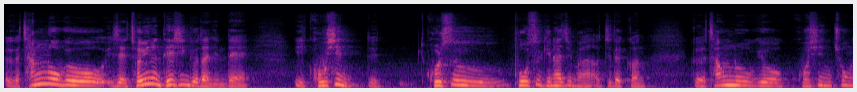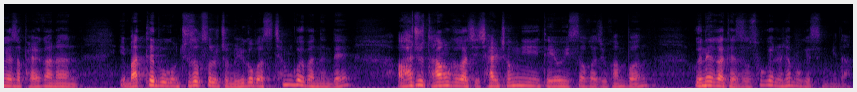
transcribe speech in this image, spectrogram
그러니까 장로교 이제 저희는 대신교단인데 이 고신 골수 보수긴 하지만 어찌됐건 그 장로교 고신총에서 발간한 이 마태복음 주석서를 좀 읽어봐서 참고해봤는데 아주 다음과 같이 잘 정리되어 있어가지고 한번 은혜가 돼서 소개를 해보겠습니다.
